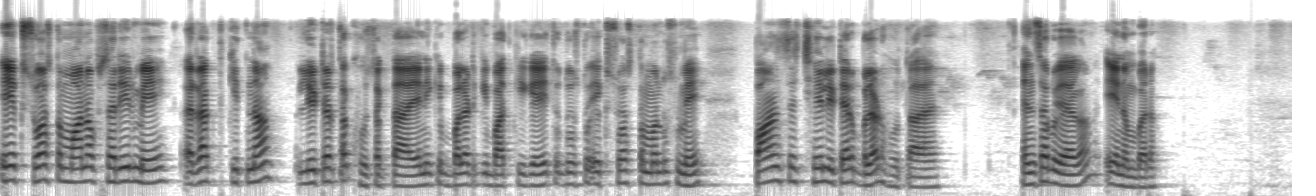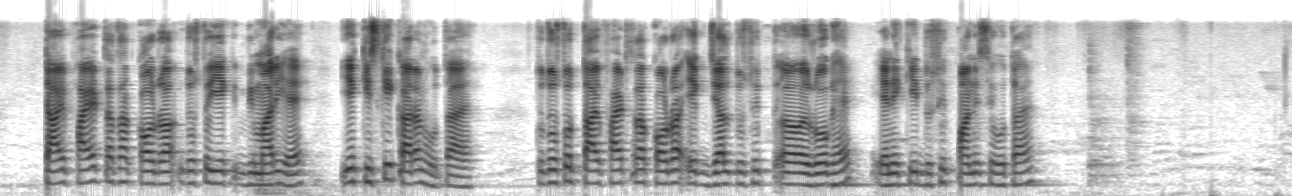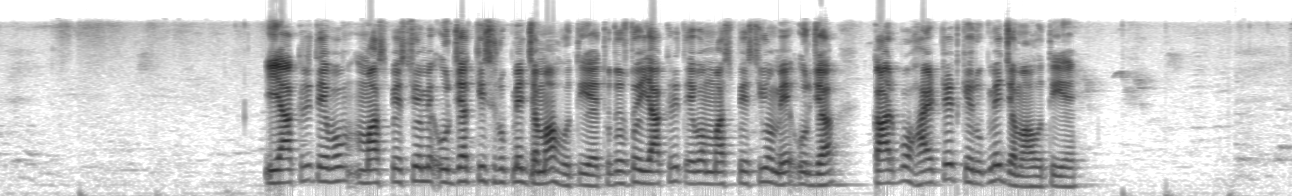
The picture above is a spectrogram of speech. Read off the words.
एक स्वस्थ मानव शरीर में रक्त कितना लीटर तक हो सकता है? यानी कि ब्लड की बात की गई तो दोस्तों, एक स्वस्थ मनुष्य में पाँच से छः लीटर ब्लड होता है। आंसर हो जाएगा ए नंबर। टाइफाइड तथा कॉलरा, दोस्तों, ये बीमारी है। ये किसके कारण होता है? तो दोस्तों, टाइफाइड तथा कॉलरा एक जल दूषित रोग है। यानी कि दूषित पानी से होता है। याकृत एवं मांसपेशियों में ऊर्जा किस रूप में जमा होती है? तो दोस्तों याकृत एवं मांसपेशियों में ऊर्जा कार्बोहाइड्रेट के रूप में जमा होती है।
